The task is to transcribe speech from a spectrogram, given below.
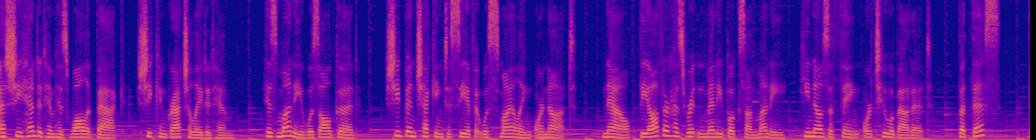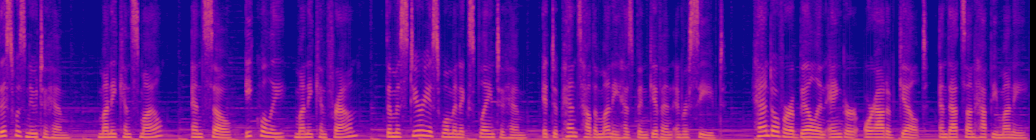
As she handed him his wallet back, she congratulated him. His money was all good. She'd been checking to see if it was smiling or not. Now, the author has written many books on money, he knows a thing or two about it. But this? This was new to him. Money can smile? And so, equally, money can frown? The mysterious woman explained to him, it depends how the money has been given and received. Hand over a bill in anger or out of guilt, and that's unhappy money.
